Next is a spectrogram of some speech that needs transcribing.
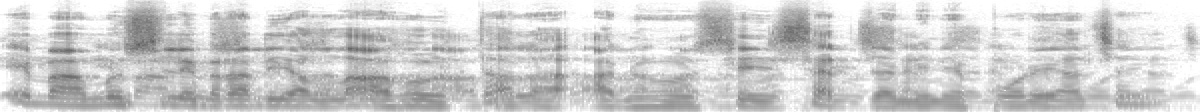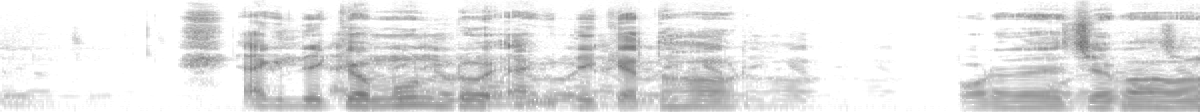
ইমাম মুসলিম রাদি আল্লাহ তালা আনহু সেই সাজ্জামিনে পড়ে আছে একদিকে মুন্ডু, একদিকে ধর। পড়ে রয়েছে বাবা।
